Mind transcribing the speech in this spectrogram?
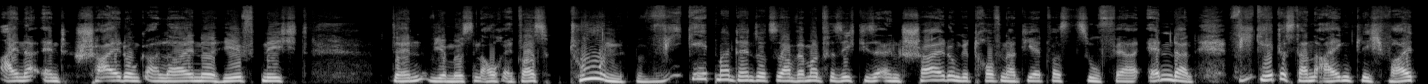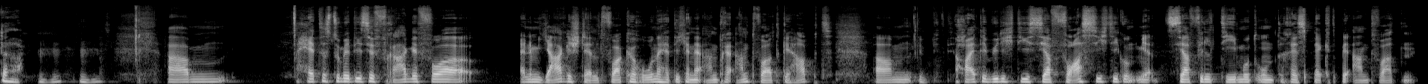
eine Entscheidung alleine hilft nicht denn wir müssen auch etwas tun. Wie geht man denn sozusagen, wenn man für sich diese Entscheidung getroffen hat, hier etwas zu verändern? Wie geht es dann eigentlich weiter? Mhm, mh. ähm, hättest du mir diese Frage vor einem Jahr gestellt. Vor Corona hätte ich eine andere Antwort gehabt. Ähm, heute würde ich die sehr vorsichtig und mir sehr viel Demut und Respekt beantworten.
